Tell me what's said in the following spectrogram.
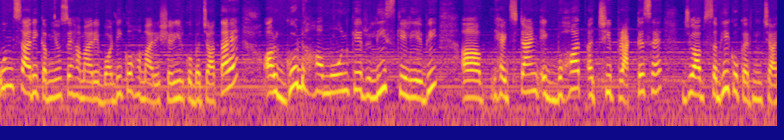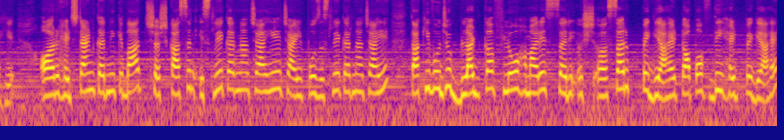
उन सारी कमियों से हमारे बॉडी को, हमारे शरीर को बचाता है और गुड हार्मोन के रिलीज़ के लिए भी हेड स्टैंड एक बहुत अच्छी प्रैक्टिस है जो आप सभी को करनी चाहिए। और हेड स्टैंड करने के बाद शशकासन इसलिए करना चाहिए चाइल्ड पोज इसलिए करना चाहिए, ताकि वो जो ब्लड का फ्लो हमारे सर सर पे गया है टॉप ऑफ़ दी हेड पे गया है,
